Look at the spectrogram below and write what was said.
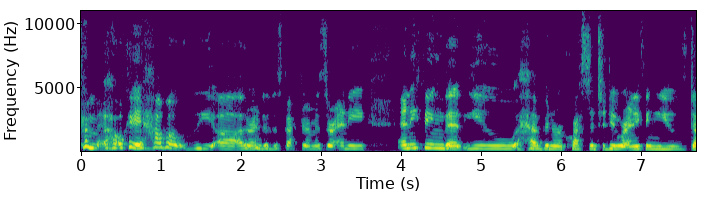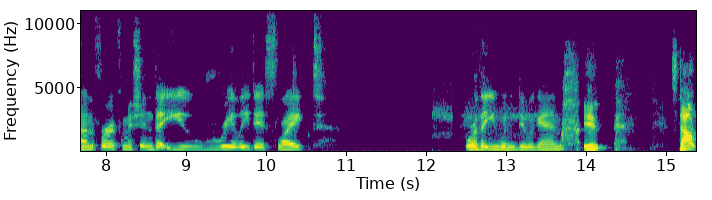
com- okay how about the uh, other end of the spectrum is there any anything that you have been requested to do or anything you've done for a commission that you really disliked or that you wouldn't do again It it's not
